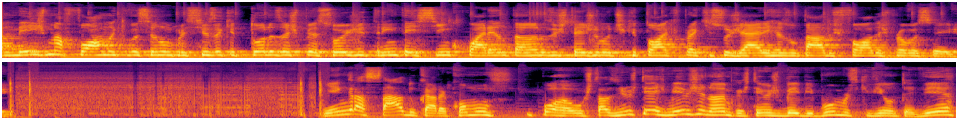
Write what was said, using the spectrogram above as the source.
mesma forma que você não precisa que todas as pessoas de 35, 40 anos estejam no TikTok para que isso gere resultados fodas para vocês. E é engraçado, cara, como, porra, os Estados Unidos têm as mesmas dinâmicas. Tem os baby boomers que viam TV,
